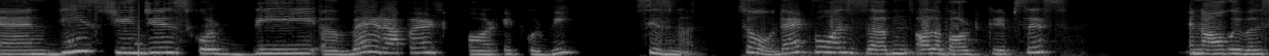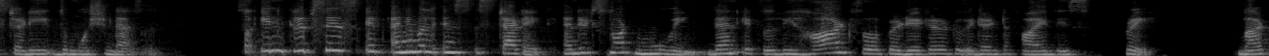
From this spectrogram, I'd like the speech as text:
And these changes could be uh, very rapid or it could be seasonal. So that was um, all about crypsis. And now we will study the motion dazzle. So in crypsis, if animal is static and it's not moving, then it will be hard for predator to identify this prey. But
